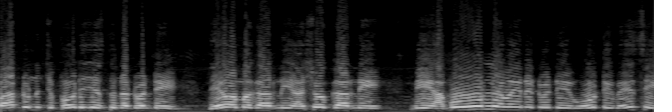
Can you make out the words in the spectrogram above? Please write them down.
వార్డు నుంచి పోటీ చేస్తున్నటువంటి దేవమ్మ గారిని అశోక్ గారిని మీ అమూల్యమైనటువంటి ఓటు వేసి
